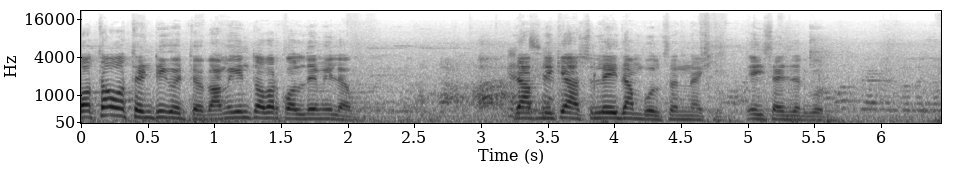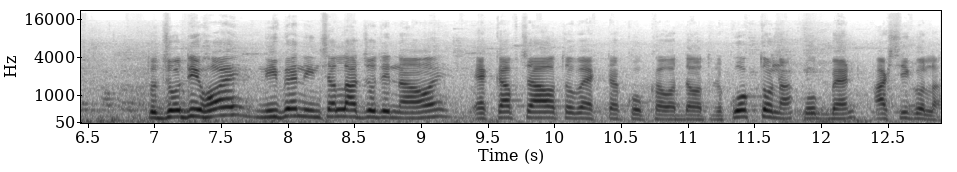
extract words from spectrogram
কথা অথেন্টিক হইতে হবে। আমি কিন্তু আবার কল দিয়ে মিলাবো। যে আপনি কি আসলে এই দাম বলছেন নাকি এই সাইজের গরু? তো যদি হয় নিবেন ইনশাল্লাহ। আর যদি না হয় এক কাপ চা অথবা একটা কোক খাবার দাওয়াত রইল। কোক তো না Coke brand. RC cola.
